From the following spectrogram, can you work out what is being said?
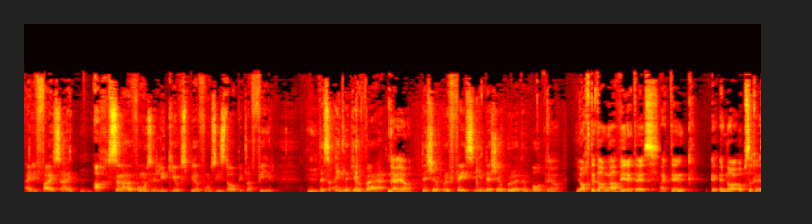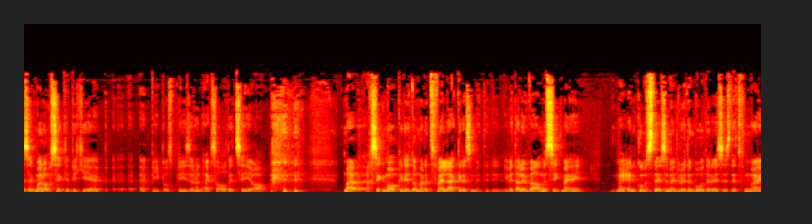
uit die face uit, hmm. ag, sing gou vir ons 'n liedjie of speel vir ons iets daar op die klavier. Hmm. Dis eintlik jou werk. Ja ja. Dis jou professie en dis jou brood en bot. Ja. Ja, dit hang af wie dit is. Ek dink in daai opsig is ek maar nog seker 'n bietjie 'n people's pleaser en ek sal altyd sê ja. maar ek seker maak dit omdat dit vir my lekker is om dit te doen. Jy weet alhoewel musiek my my inkomste is en my brood en botter is, is dit vir my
